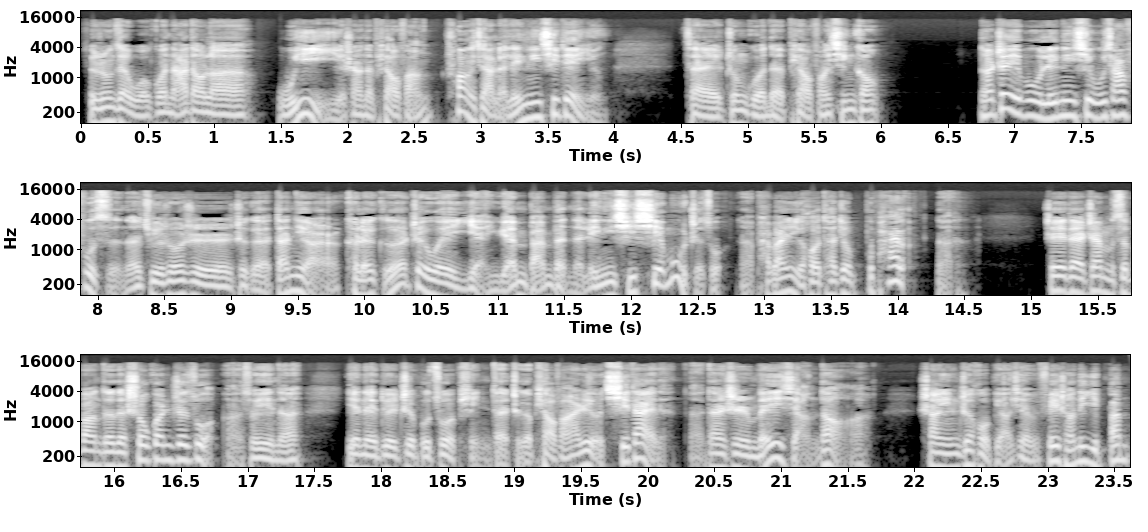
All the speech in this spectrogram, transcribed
最终在我国拿到了五亿以上的票房，创下了《零零七》电影在中国的票房新高。那这一部《零零七：无暇赴死》呢，据说是这个丹尼尔·克雷格这位演员版本的《零零七》谢幕之作啊，拍完以后他就不拍了啊。这一代詹姆斯邦德的收官之作啊，所以呢，业内对这部作品的这个票房还是有期待的啊。但是没想到啊，上映之后表现非常的一般，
